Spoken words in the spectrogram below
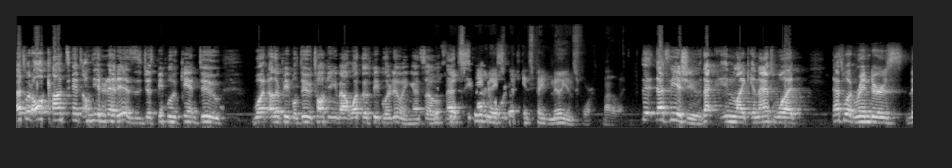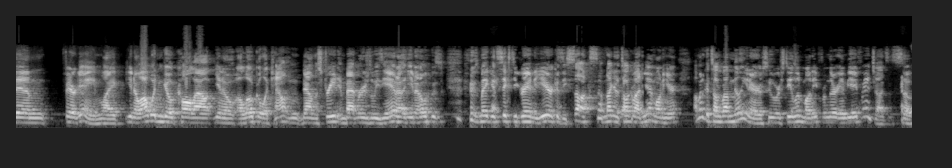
that's what all content on the internet is, is just people who can't do what other people do talking about what those people are doing. And so Which that's exactly what Smith gets paid millions for, by the way. That's the issue. That in like and that's what that's what renders them fair game. Like, you know, I wouldn't go call out, you know, a local accountant down the street in Baton Rouge, Louisiana, you know, who's who's making 60 grand a year because he sucks. I'm not going to talk about him on here. I'm going to talk about millionaires who are stealing money from their NBA franchises. So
